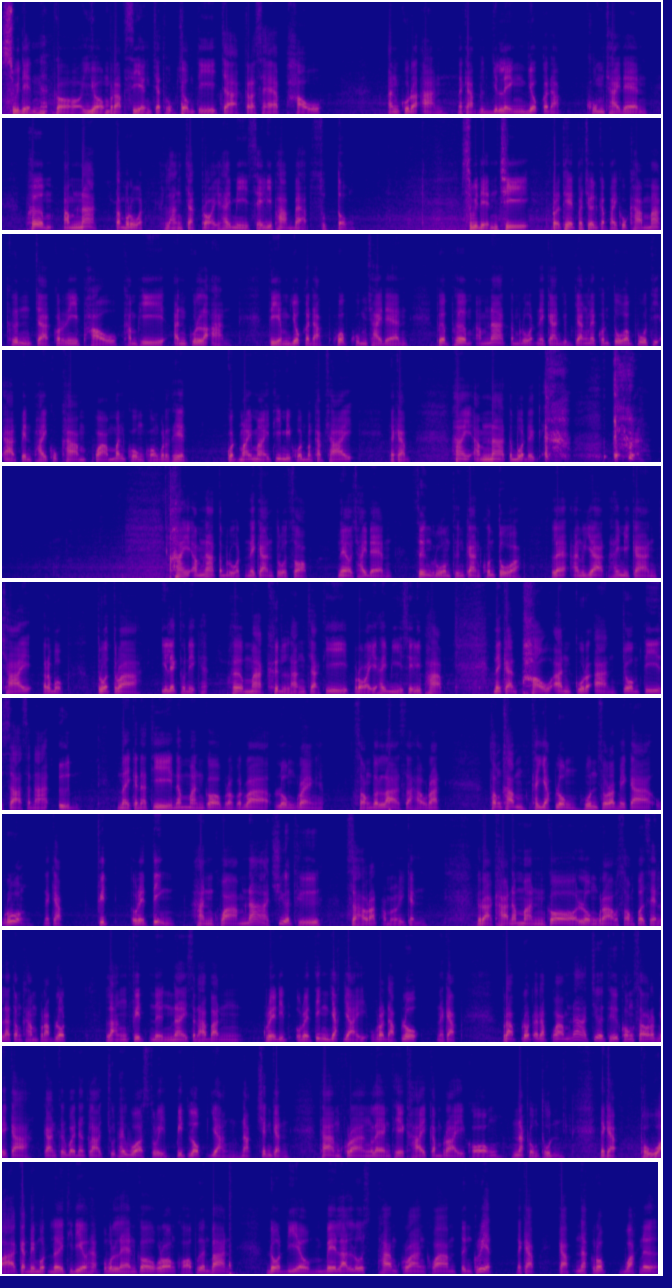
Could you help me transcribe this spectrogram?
สวีเดนก็ยอมรับเสี่ยงจะถูกโจมตีจากกระแสเผาอันกุรอานนะครับเล็งยกระดับคุมชายแดน เพิ่มอำนาจตำรวจหลังจากปล่อยให้มีเสรีภาพแบบสุดโต่งสวีเดนชี้ ประเทศเผชิญกับภัยคุกคามมากขึ้น จากกรณีเผาคัมภีร์อันกุรอาน เตรียมยกระดับควบคุมชายแดน เพื่อเพิ่มอำนาจตำรวจในการหยุดยั้งและค้นตัวผู้ที่อาจเป็นภัยคุกคามความมั่นคงของประเทศ กฎหมายใหม่ที่มีผลบังคับใช้นะครับ ให้อำนาจตำรวจในให้อำนาจตำรวจในการตรวจสอบแนวชายแดน ซึ่งรวมถึงการค้นตัว และอนุญาตให้มีการใช้ระบบตรวจตราอิเล็กทรอนิกส์เพิ่มมากขึ้นหลังจากที่ปล่อยให้มีเสรีภาพ ในการเผาอันกุรอานโจมตีศาสนาอื่น ในขณะที่น้ำมันก็ปรากฏว่าลงแรง 2 ดอลลาร์สหรัฐ ทองคำขยับลงหุ้นสหรัฐอเมริการ่วงนะครับฟิตเรตติ้งหันความน่าเชื่อถือสหรัฐอเมริกัน ราคาน้ำมันก็ลงราว 2%และทองคำปรับลด หลังฟิตหนึ่งในสถาบันเครดิตเรตติ้งยักษ์ใหญ่ระดับโลกนะครับปรับลดระดับความน่าเชื่อถือของสหรัฐอเมริกา การเคลื่อนไหวดังกล่าวฉุดให้ Wall Street ปิดลบอย่างหนักเช่นกัน ท่ามกลางแรงเทขายกำไรของนักลงทุนนะครับผวากันไปหมดเลยทีเดียวฮะโปรแลนด์ก็ร้องขอเพื่อนบ้าน โดดเดี่ยวเบลารุสท่ามกลางความตึงเครียดนะครับกับนักรบวักเนอร์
